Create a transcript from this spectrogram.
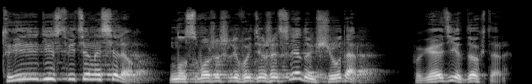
Ты действительно силен, но сможешь ли выдержать следующий удар?» «Погоди, доктор.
